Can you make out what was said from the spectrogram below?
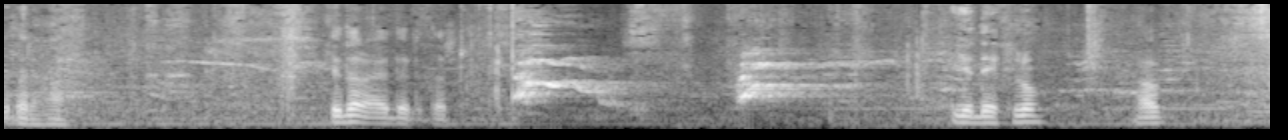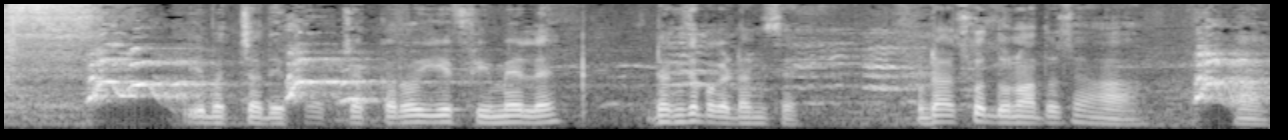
इधर हाँ। इधर आ इधर इधर। ये देख लो। अब ये बच्चा देखो अब चेक करो ये फीमेल है। ढंग से पकड़ ढंग से। उठा इसको दोनों हाथों से हाँ हाँ।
